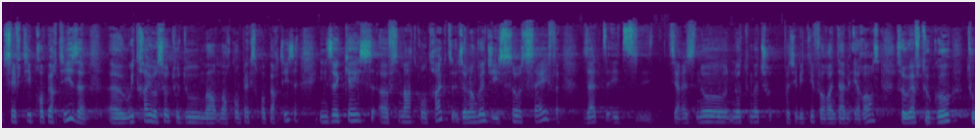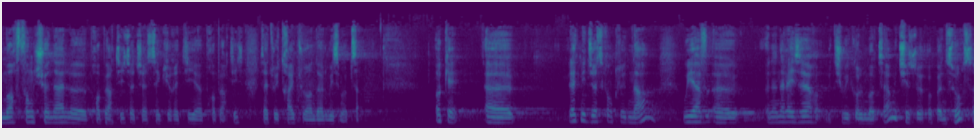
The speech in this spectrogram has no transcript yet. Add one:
safety properties. Uh, we try also to do more, more, complex properties. In the case of smart contracts, the language is so safe that there is no, not much possibility for runtime errors. So we have to go to more functional uh, properties, such as security uh, properties, that we try to handle with Mopsa. Okay. Let me just conclude now. We have an analyzer which we call Mopsa, which is open source,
